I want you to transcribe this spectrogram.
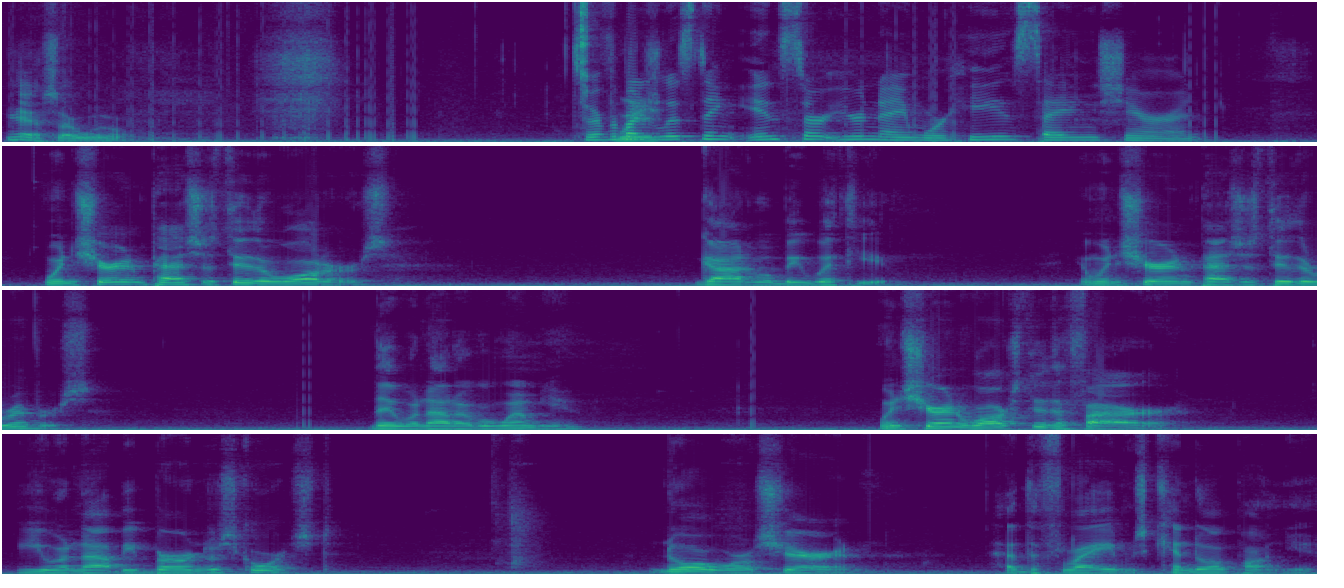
Yes, I will. So everybody When- listening, insert your name where he is saying Sharon. When Sharon passes through the waters, God will be with you. And when Sharon passes through the rivers, they will not overwhelm you. When Sharon walks through the fire, you will not be burned or scorched, nor will Sharon have the flames kindle upon you.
